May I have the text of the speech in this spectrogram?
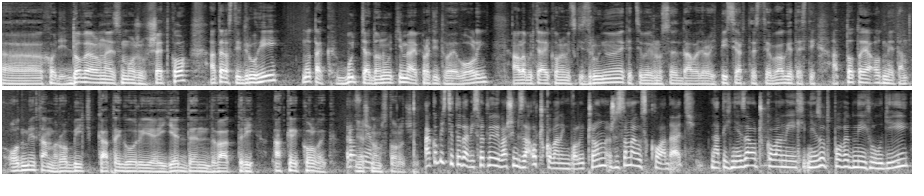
uh, chodiť do wellness, môžu všetko. A teraz tí druhí, no tak buď ťa donútime aj proti tvojej vôli, alebo ťa ekonomicky zrujnujeme, keď si budeš musieť dávať robiť PCR testy alebo AG testy. A toto ja odmietam. Odmietam robiť kategórie 1, 2, 3 akékoľvek v dnešnom storočí. Ako by ste teda vysvetlili vašim zaočkovaným voličom, že sa majú skladať na tých nezaočkovaných, nezodpovedných ľudí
